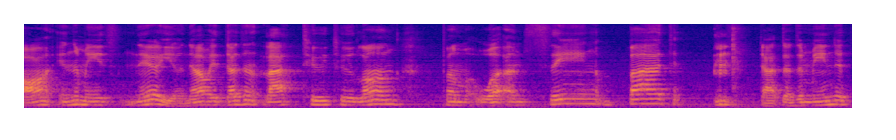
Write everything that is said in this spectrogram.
all enemies near you. Now it doesn't last too too long from what I'm seeing, but that doesn't mean it's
